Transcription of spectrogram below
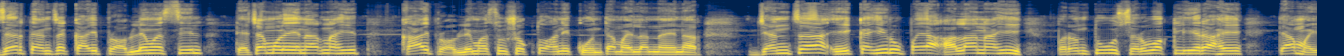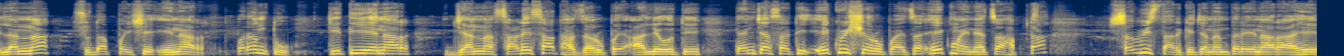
जर त्यांचं काही प्रॉब्लेम असतील त्याच्यामुळे येणार नाहीत. काय प्रॉब्लेम असू शकतो आणि कोणत्या महिलांना येणार? ज्यांचा एकही रुपया आला नाही परंतु सर्व क्लिअर आहे त्या महिलांना सुद्धा पैसे येणार. परंतु किती येणार? ज्यांना साडेसात हजार रुपये आले होते त्यांच्यासाठी एकवीसशे रुपयाचा एक महिन्याचा हप्ता सव्वीस तारखेच्या नंतर येणार आहे.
